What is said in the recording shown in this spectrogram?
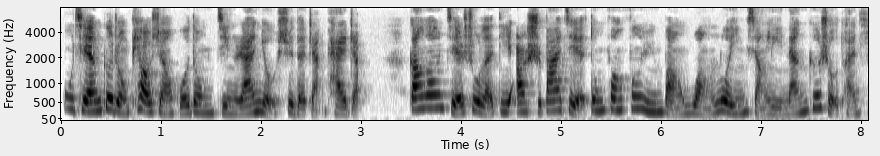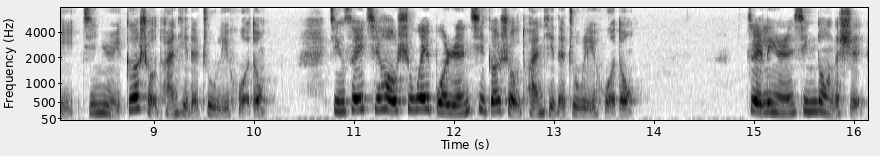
目前，各种票选活动井然有序地展开着。刚刚结束了第二十八届东方风云榜网络影响力男歌手团体及女歌手团体的助力活动。紧随其后是微博人气歌手团体的助力活动。最令人心动的是，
